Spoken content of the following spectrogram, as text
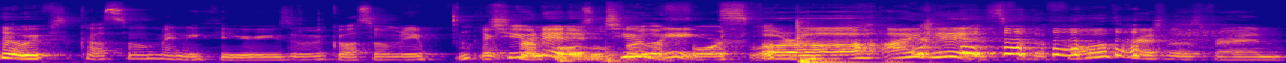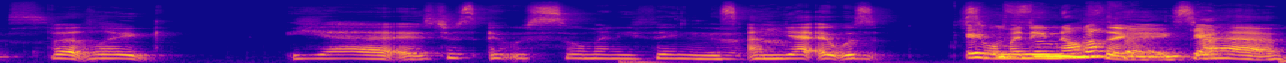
we've got so many theories and we've got so many like, Tune in two for the weeks fourth for our ideas for the fourth Christmas Prince. But like, yeah, it's just it was so many things, Yeah. and yet it was It so was many so nothings. nothing, Yeah.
